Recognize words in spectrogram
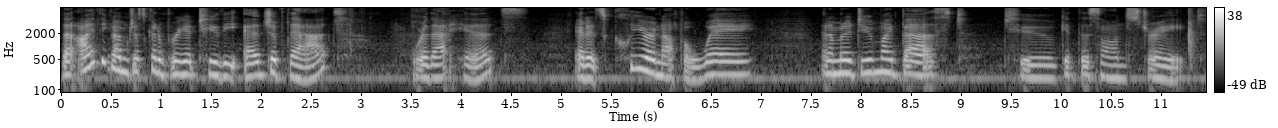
that I think I'm just going to bring it to the edge of that, where that hits, and it's clear enough away, and I'm going to do my best to get this on straight.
